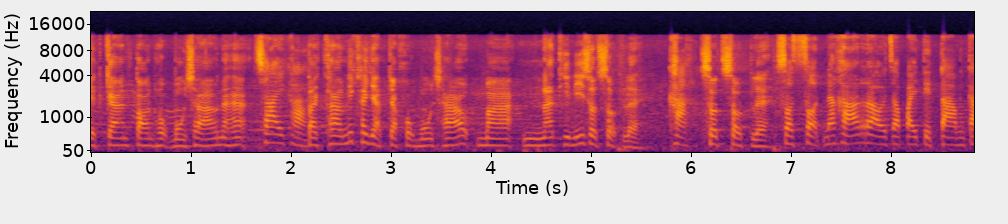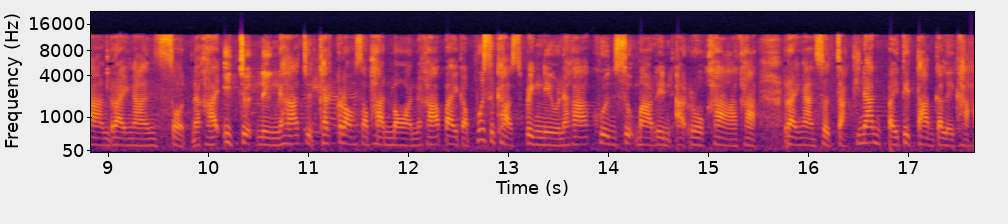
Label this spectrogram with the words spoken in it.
เหตุการณ์ตอน6โมงเช้านะฮะ ใช่ค่ะ แต่คราวนี้ขยับจาก6โมงเช้ามานาทีนี้สดๆเลยค่ะ สดๆเลย สดๆนะคะ เราจะไปติดตามการรายงานสดนะคะ อีกจุดหนึ่งนะคะ จุดคัดกรองสะพานมอนนะคะ ไปกับผู้สื่อข่าวสปริงนิวนะคะ คุณสุมารินอโรคาค่ะ รายงานสดจากที่นั่นไปติดตามกันเลยค่ะ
